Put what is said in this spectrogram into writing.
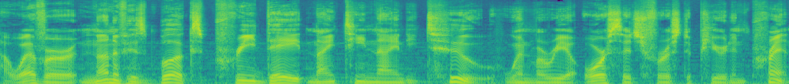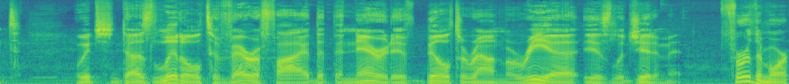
However, none of his books predate 1992, when Maria Orsitsch first appeared in print, which does little to verify that the narrative built around Maria is legitimate. Furthermore,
